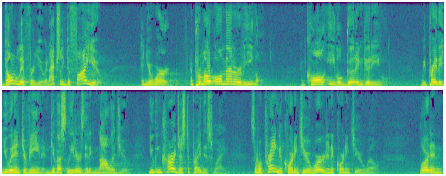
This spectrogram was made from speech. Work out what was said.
don't live for you, and actually defy you and your word, and promote all manner of evil, and call evil good and good evil. We pray that you would intervene and give us leaders that acknowledge you. You encourage us to pray this way. So we're praying according to your word and according to your will. Lord, and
